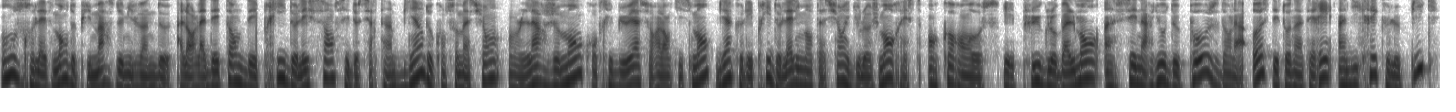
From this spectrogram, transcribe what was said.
11 relèvements depuis mars 2022. Alors la détente des prix de l'essence et de certains biens de consommation ont largement contribué à ce ralentissement, bien que les prix de l'alimentation et du logement restent encore en hausse. Et plus globalement, un scénario de pause dans la hausse des taux d'intérêt indiquerait que le pic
